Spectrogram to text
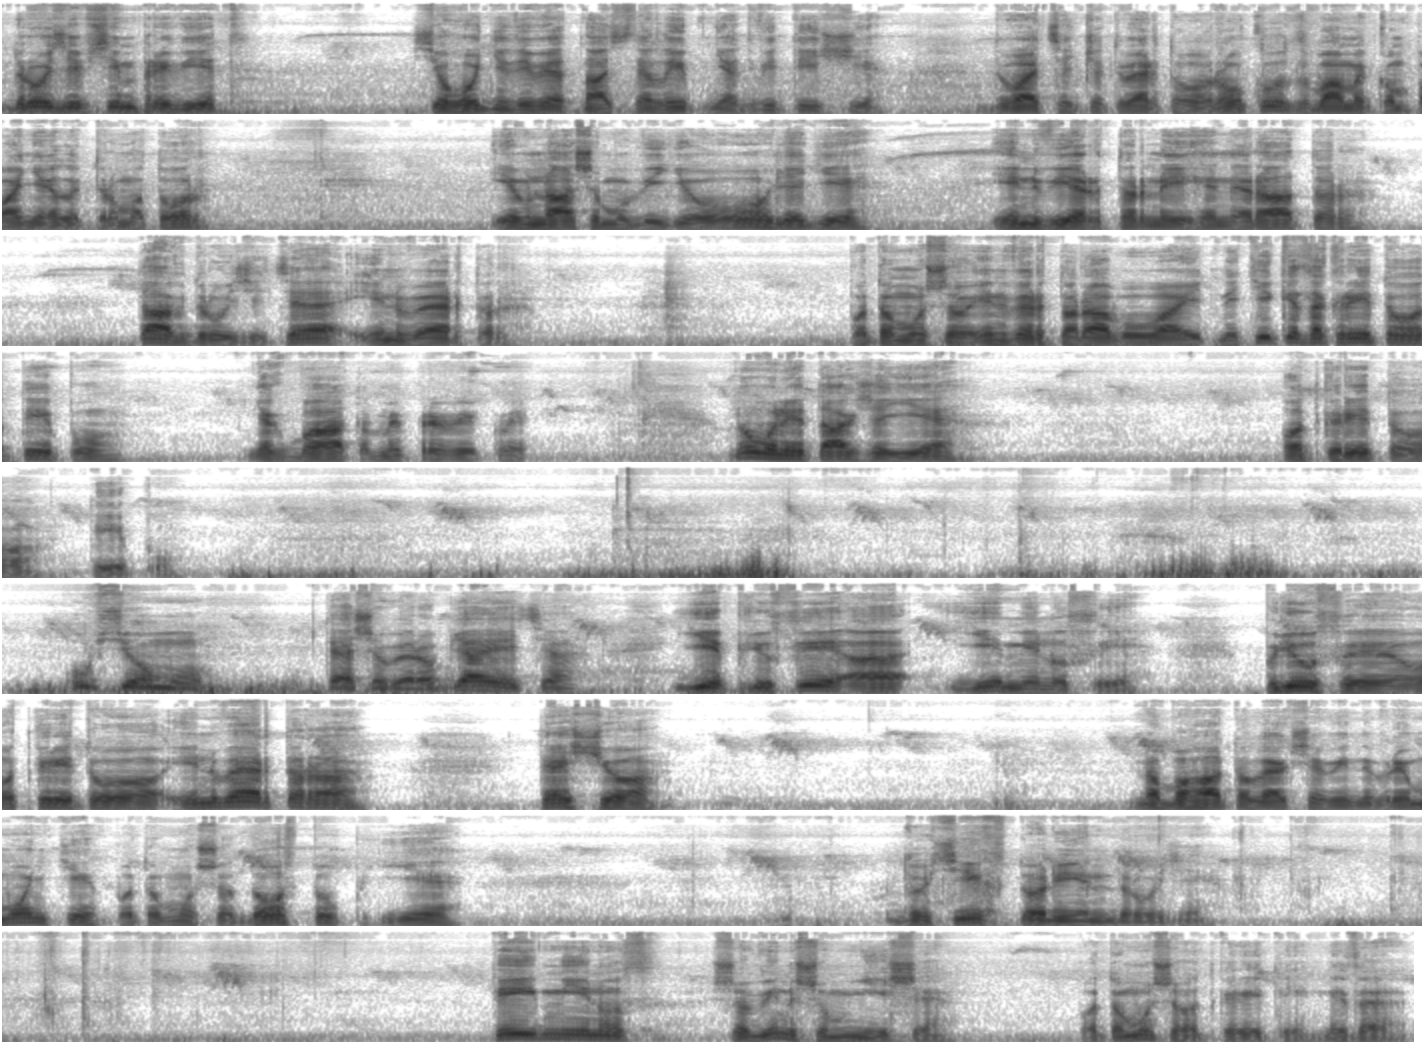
Друзі, всім привіт! Сьогодні 19 липня 2024 року. З вами компанія Електромотор. І в нашому відеоогляді інверторний генератор. Так, друзі, це інвертор. Тому що інвертора бувають не тільки закритого типу, як багато ми привикли. Ну, вони також є відкритого типу. У всьому те, що виробляється, є плюси, а є мінуси. Плюси відкритого інвертора, те, що набагато легше він в ремонті, тому що доступ є з усіх сторін, друзі. Той мінус, що він шумніше, тому що відкритий, не, за,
